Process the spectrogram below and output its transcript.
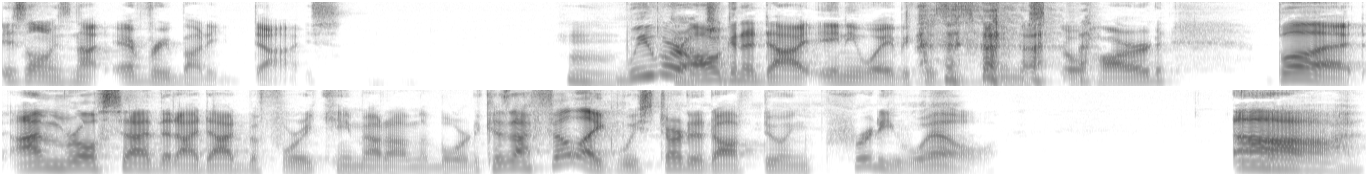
as long as not everybody dies. Hmm, We were all going to die anyway because this game is so hard. But I'm real sad that I died before he came out on the board because I felt like we started off doing pretty well. Ah,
